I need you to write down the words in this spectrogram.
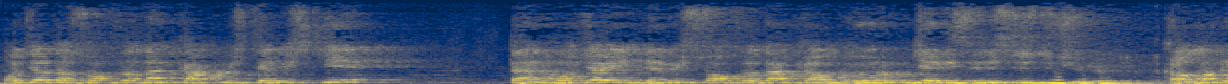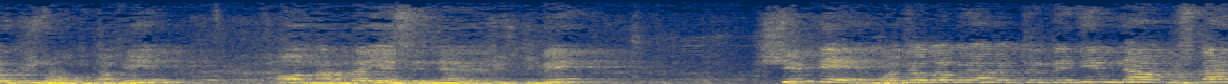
Hoca da sofradan kalkmış demiş ki ben hocayım demiş sofradan kalkıyorum gerisini siz düşünün. Kalan öküz oldu tabii. Onlar da yesinler öküz gibi. Şimdi hocalar uyanıktır dediğim ne yapmışlar?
